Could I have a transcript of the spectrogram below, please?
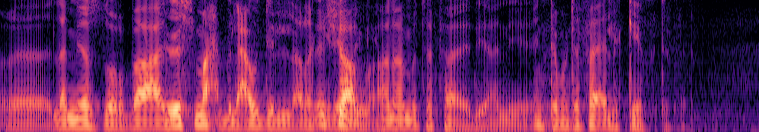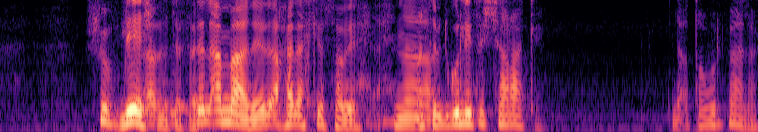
آه، لم يصدر بعد. يسمح بالعودة للأراضي إن شاء الله. أنا متفائل يعني. أنت متفائل كيف متفائل؟ شوف ليش متفائل؟ للأمانة خليني احكي صريح. إحنا أنت بتقول لي في الشراكة. لا طول بالك.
